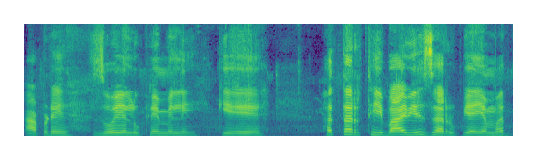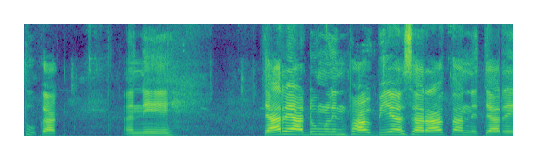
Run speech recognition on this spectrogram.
આપણે જોયેલું ફેમિલી કે સત્તરથી બાવીસ હજાર રૂપિયા એમ હતું કાંક. અને ત્યારે આ ડુંગળીનો ભાવ બે હજાર આવતા ને ત્યારે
